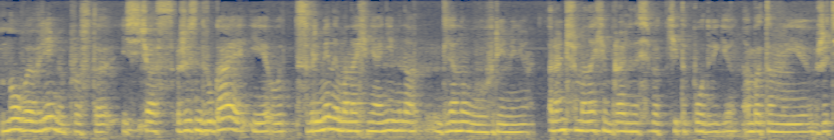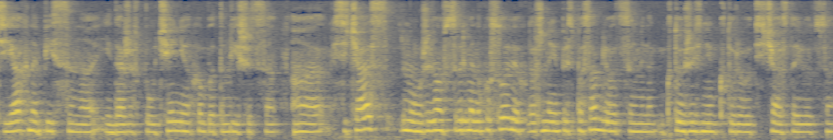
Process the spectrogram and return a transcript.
новое время просто, и сейчас жизнь другая, и вот современные монахини, они именно для нового времени. Раньше монахи брали на себя какие-то подвиги. Об этом и в житиях написано, и даже в поучениях об этом пишется. А сейчас, ну, живем в современных условиях, должны приспосабливаться именно к той жизни, которая вот сейчас дается.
